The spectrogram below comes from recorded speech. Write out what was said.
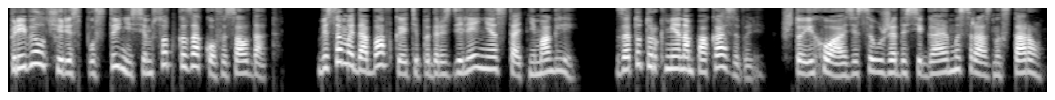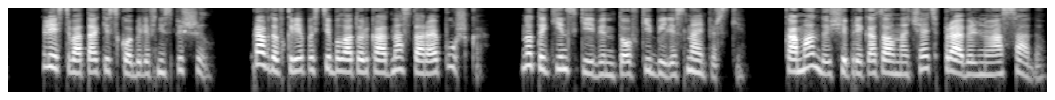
Привел через пустыни 700 казаков и солдат. Весомой добавкой эти подразделения стать не могли. Зато туркменам показывали, что их оазисы уже досягаемы с разных сторон. Лезть в атаки Скобелев не спешил. Правда, в крепости была только одна старая пушка, но тыкинские винтовки били снайперски. Командующий приказал начать правильную осаду.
